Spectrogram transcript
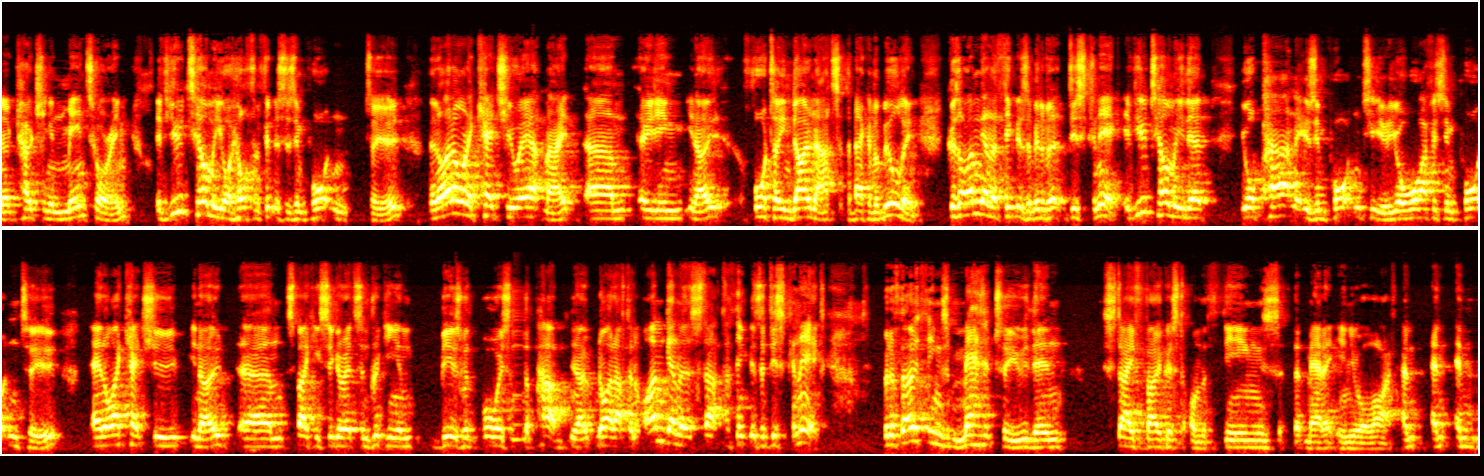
you know, coaching and mentoring. If you tell me your health and fitness is important to you, then I don't want to catch you out, mate, um, eating you know 14 donuts at the back of a building because I'm going to think there's a bit of a disconnect. If you tell me that your partner is important to you, your wife is important to you, and I catch you, you know, um, smoking cigarettes and drinking and beers with boys in the pub, you know, night after night, I'm going to start to think there's a disconnect. But if those things matter to you, then stay focused on the things that matter in your life. And, and, and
